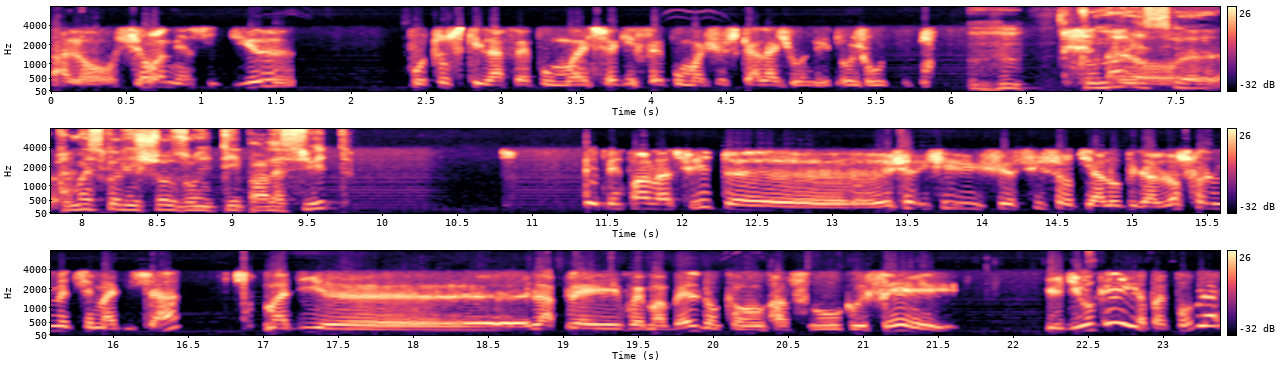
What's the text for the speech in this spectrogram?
Alors, je remercie Dieu pour tout ce qu'il a fait pour moi et ce qu'il fait pour moi jusqu'à la journée d'aujourd'hui. Comment Alors, est-ce que, euh, comment est-ce que les choses ont été par la suite? Bien par la suite, euh, je, je- je suis sorti à l'hôpital. Lorsque le médecin m'a dit ça, m'a dit euh, la plaie est vraiment belle, donc on va vous greffer. J'ai dit ok, il n'y a pas de problème.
